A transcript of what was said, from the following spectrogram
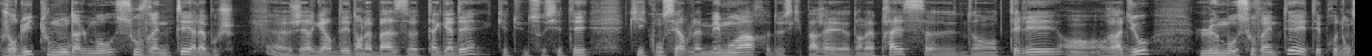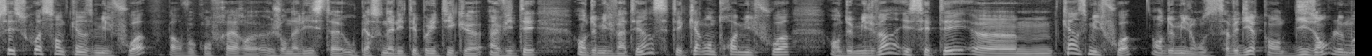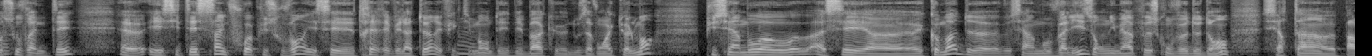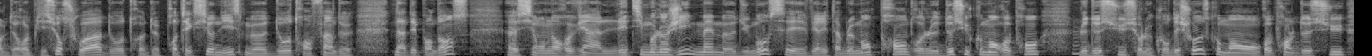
Aujourd'hui, tout le monde a le mot souveraineté à la bouche. Euh, j'ai regardé dans la base Tagadet, qui est une société qui conserve la mémoire de ce qui paraît dans la presse, euh, dans télé, en radio. Le mot souveraineté a été prononcé 75 000 fois par vos confrères euh, journalistes ou personnalités politiques invités en 2021. C'était 43 000 fois en 2020 et c'était 15 000 fois en 2011. Ça veut dire qu'en 10 ans, le mot souveraineté est cité 5 fois plus souvent et c'est très révélateur effectivement des débats que nous avons actuellement. Puis c'est un mot assez euh, commode, c'est un mot valise, on y met un peu ce qu'on veut dedans. Certains euh, parlent de repli sur soi, d'autres de protectionnisme, d'autres enfin d'indépendance. Euh, si on en revient à l'étymologie même du mot, c'est véritablement prendre le dessus. Comment on reprend le dessus sur le cours des choses? Comment on reprend le dessus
